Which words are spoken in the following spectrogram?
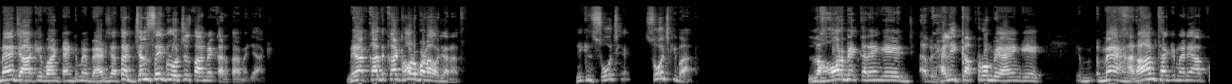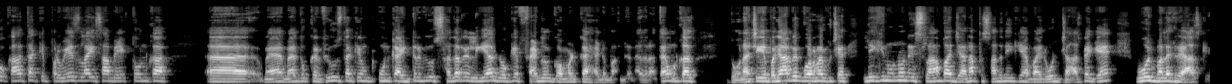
मैं जाके वहाँ टेंट में बैठ जाता जल से ही बलोचिस्तान में करता मैं जाके। मेरा कद कट और बड़ा हो जाना था। लेकिन सोच है सोच की बात। लाहौर में करेंगे हेलीकॉप्टरों में आएँगे। मैं हैरान था कि मैंने आपको कहा था कि परवेज लाई साहब एक तो उनका आ, मैं मैं तो कंफ्यूज था कि उन, उनका इंटरव्यू सदर ने लिया जो कि फेडरल गवर्नमेंट का हेड नज़र आता है। उनका होना चाहिए पंजाब के गवर्नर कुछ है लेकिन उन्होंने इस्लामाबाद जाना पसंद नहीं किया। बाई रोड जहाज़ पे गए वो भी मलिक रियाज के।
